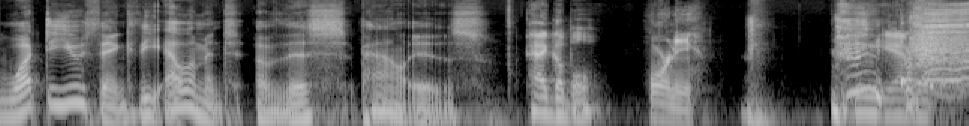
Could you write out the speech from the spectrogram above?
what do you think the element of this pal is? Peggable. horny. Kingambit.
